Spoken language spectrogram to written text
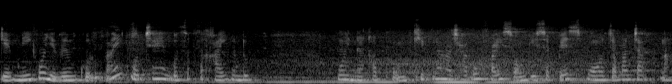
เกมนี้ก็อย่าลืมกดไลค์กดแชร์กดซับสไครต์กันดูไว้นะครับ ผมคลิปหน้าชาร์โ f ไฟสองดิสเปซโอจะมาจัดนะ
